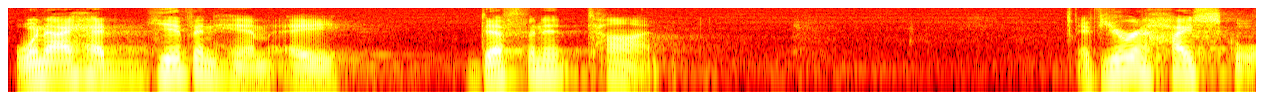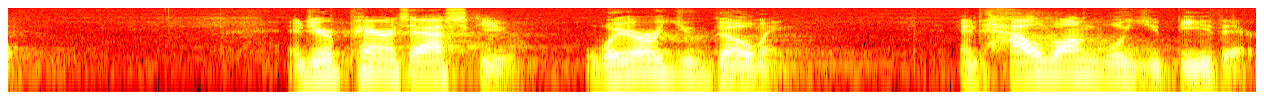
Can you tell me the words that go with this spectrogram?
when I had given him a definite time. If you're in high school and your parents ask you, where are you going? And how long will you be there?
